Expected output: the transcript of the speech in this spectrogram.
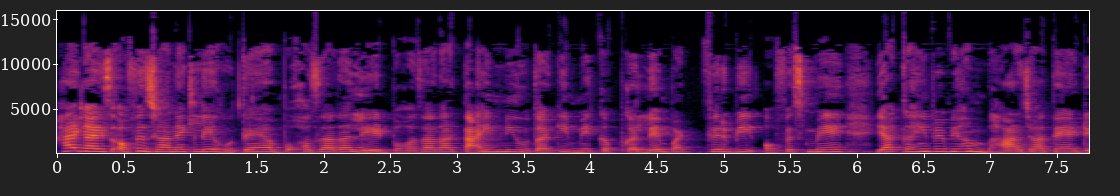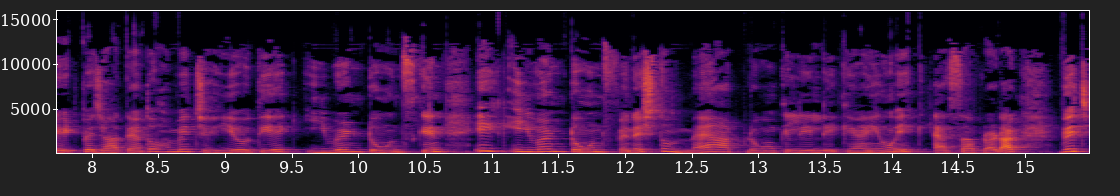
हाय गाइस ऑफ़िस जाने के लिए होते हैं, बहुत ज़्यादा लेट बहुत ज़्यादा टाइम नहीं होता कि मेकअप कर लें बट फिर भी ऑफ़िस में या कहीं पे भी हम बाहर जाते हैं डेट पे जाते हैं तो हमें चाहिए होती है एक इवन टोन स्किन एक इवन टोन फिनिश तो मैं आप लोगों के लिए लेके आई हूँ एक ऐसा product which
